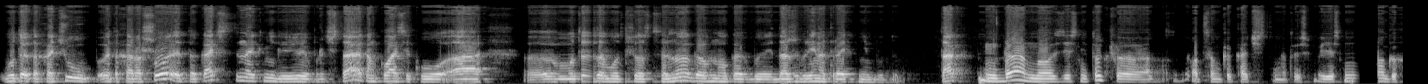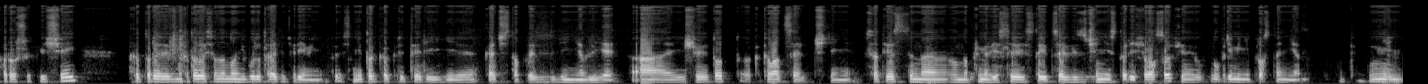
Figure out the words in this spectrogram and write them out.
вот это хочу, это хорошо, это качественная книга, я ее прочитаю, там классику, а э, вот это вот все остальное говно, как бы, даже время тратить не буду. Так? Да, но здесь не только оценка качественная, то есть есть много хороших вещей, которые, на которые все равно не буду тратить времени. То есть не только критерии качества произведения влияет, а еще и тот, какова цель чтения. Соответственно, ну, например, если стоит цель изучения истории и философии, ну, времени просто нет. У меня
